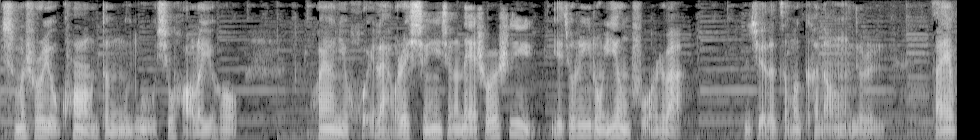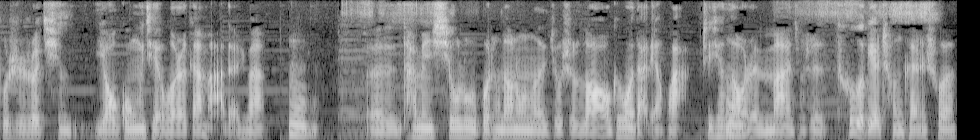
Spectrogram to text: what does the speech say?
什么时候有空，等路修好了以后，欢迎你回来。我说行行行，那时候是也就是一种应付是吧？就觉得怎么可能，就是咱也不是说去邀功去或者干嘛的是吧？嗯，呃，他们修路过程当中呢，就是老给我打电话，这些老人嘛，就是特别诚恳说。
